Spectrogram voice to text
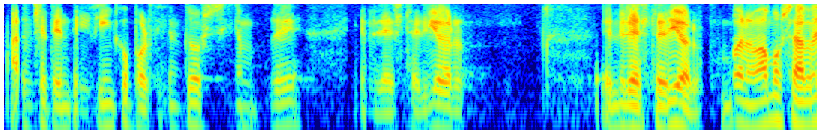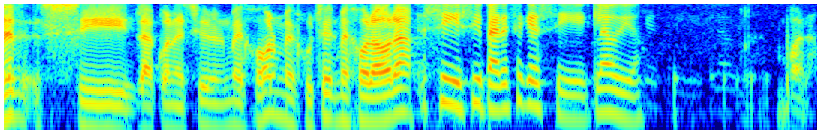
al 75% siempre en el exterior en el exterior. Bueno, vamos a ver si la conexión es mejor. ¿Me escucháis mejor ahora? Sí, sí, parece que sí, Claudio. Bueno,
